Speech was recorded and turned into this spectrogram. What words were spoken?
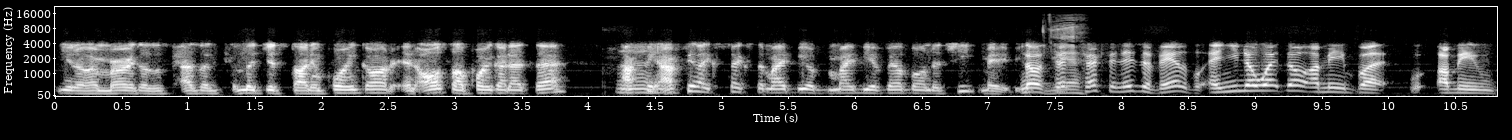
you know emerged as a, as a legit starting point guard and also a point guard at that, I feel mm. I feel like Sexton might be might be available on the cheap maybe. No, Se- Yeah. Sexton is available, and you know what though? I mean, but I mean,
